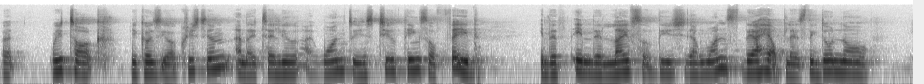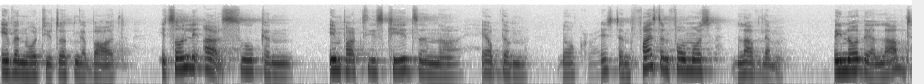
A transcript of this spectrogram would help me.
But we talk because you're a Christian, and I tell you, I want to instill things of faith in the, in the lives of these young ones. They are helpless, they don't know even what you're talking about. It's only us who can impact these kids and uh, help them know Christ, and first and foremost, love them. They know they are loved,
